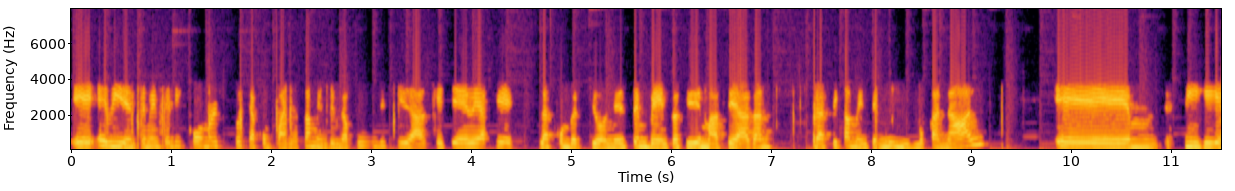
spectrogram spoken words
eh, evidentemente el e-commerce pues se acompaña también de una publicidad que lleve a que las conversiones en ventas y demás se hagan prácticamente en el mismo canal. Eh, sigue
